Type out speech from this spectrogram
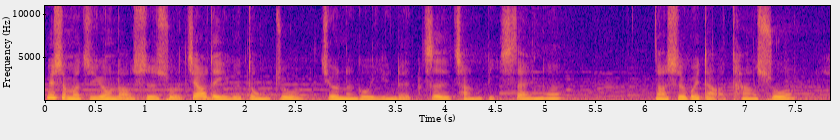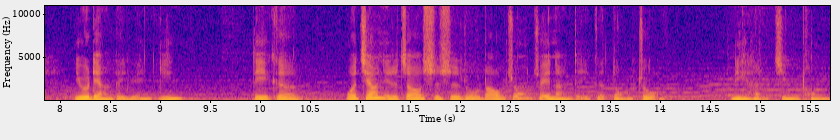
为什么只用老师所教的一个动作就能够赢了这场比赛呢？”老师回答他说：“有两个原因。第一个。”我教你的招式是柔道中最难的一个动作，你很精通。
